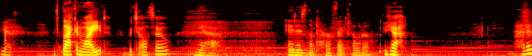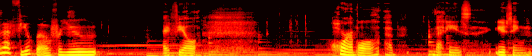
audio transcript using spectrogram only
yes. It's black and white, which also, Yeah. It is the perfect photo. yeah, How does that feel though for you? I feel horrible uh, that he's using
